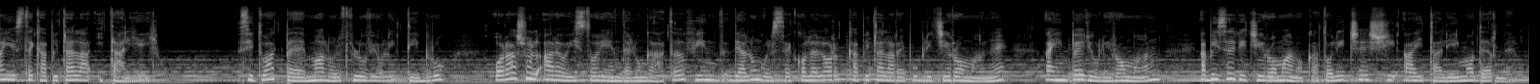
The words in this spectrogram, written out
Roma este capitala Italiei. Situat pe malul fluviului Tibru, orașul are o istorie îndelungată, fiind de-a lungul secolelor capitala Republicii Romane, a Imperiului Roman, a Bisericii Romano-Catolice și a Italiei moderne.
